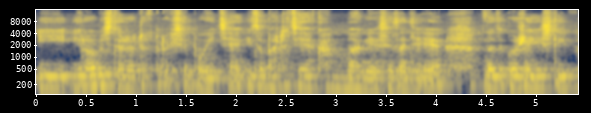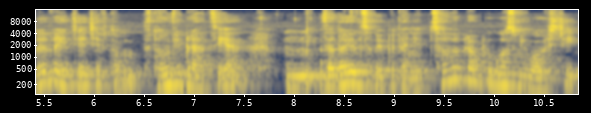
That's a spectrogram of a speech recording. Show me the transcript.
i, i robić te rzeczy, których się boicie i zobaczycie, jaka magia się zadzieje. Dlatego, że jeśli wy wejdziecie w tą, w tą wibrację, um, zadając sobie pytanie, co wybrałby głos miłości,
